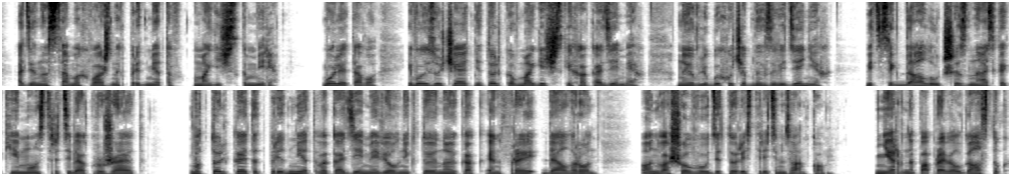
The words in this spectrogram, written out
— один из самых важных предметов в магическом мире — более того, его изучают не только в магических академиях, но и в любых учебных заведениях, ведь всегда лучше знать, какие монстры тебя окружают. Вот только этот предмет в академии вел никто иной, как Энфрей де Алрон. Он вошел в аудиторию с третьим звонком. Нервно поправил галстук,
